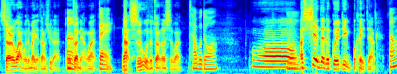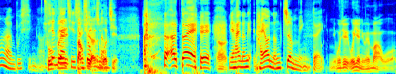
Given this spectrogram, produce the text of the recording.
十二万我就卖给张旭兰，我赚两万。对，那十户我就赚二十万，差不多。哦，啊，现在的规定不可以这样，当然不行啊。除非张旭然是我姐。呃，对，你还能还要能证明，对，我觉得我以为你会骂我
